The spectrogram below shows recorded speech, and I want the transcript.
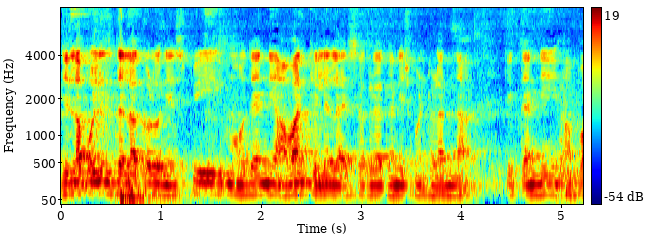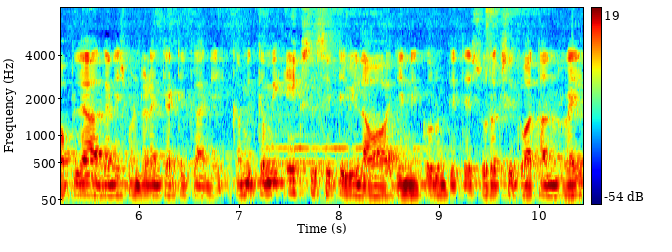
जिल्हा पोलीस दलाकडून एस पी महोदयांनी आवाहन केलेलं आहे सगळ्या गणेश मंडळांना की त्यांनी आपापल्या गणेश मंडळांच्या ठिकाणी कमीत कमी एक सी सी टी व्ही लावावा जेणेकरून तिथे सुरक्षित वातावरण राहील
